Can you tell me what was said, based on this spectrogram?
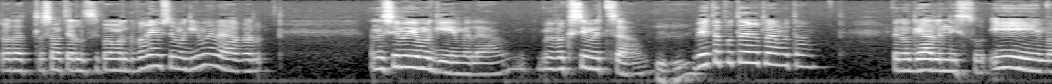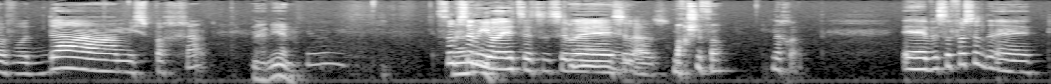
לא יודעת, לא שמעתי על סיפורים על גברים שמגיעים אליה, אבל אנשים היו מגיעים אליה, מבקשים עצה, מהמם. והיא הייתה פותרת להם אותה. בנוגע לנישואים, עבודה, משפחה. מעניין. סוג של מעניין. יועצת של, כן. של אז. מכשפה. נכון. Uh, בסופו של uh,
